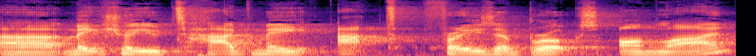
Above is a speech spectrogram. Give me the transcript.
Uh, make sure you tag me at Frazer Brooks online.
